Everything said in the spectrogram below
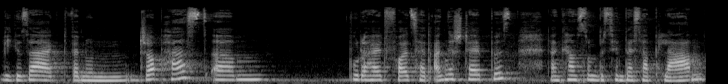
wie gesagt, wenn du einen Job hast, ähm, wo du halt Vollzeit angestellt bist, dann kannst du ein bisschen besser planen.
